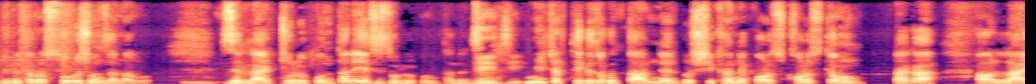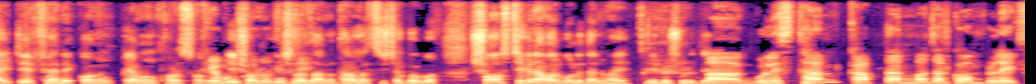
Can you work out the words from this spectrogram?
ভিডিওতে আমরা সলিউশন জানাব। যে লাইট চলবে কোন তারে এসি চলবে কোন তারে। জি জি। মিটার থেকে যখন তার নিয়ে আসব সেখানে খরচ খরচ কেমন টাকা আর লাইটে ফ্যানে কেমন খরচ হবে। এই সম্পর্কে ধারণার চেষ্টা করব। সহজ ঠিকানা আবার বলে দেন ভাই ভিডিও শুরুতে। গুলিস্তান কাপ্তান বাজার কমপ্লেক্স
